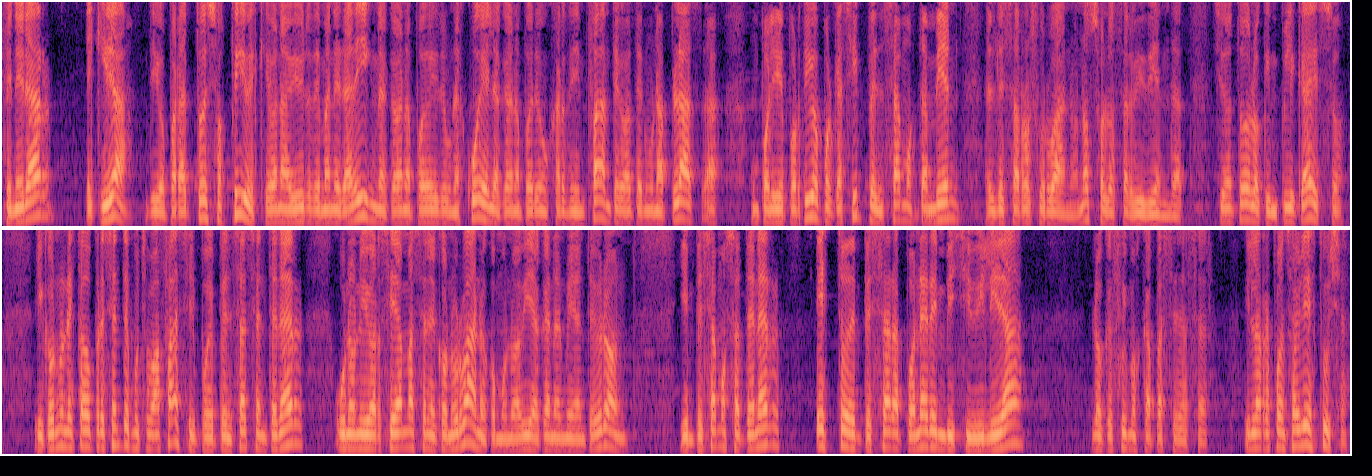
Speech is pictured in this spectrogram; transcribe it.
Generar equidad, digo, para todos esos pibes que van a vivir de manera digna, que van a poder ir a una escuela, que van a poder ir a un jardín de infante, que van a tener una plaza, un polideportivo, porque así pensamos también el desarrollo urbano, no solo hacer vivienda, sino todo lo que implica eso. Y con un Estado presente es mucho más fácil, porque pensás en tener una universidad más en el conurbano, como no había acá en el Mirante Brón, y empezamos a tener esto de empezar a poner en visibilidad lo que fuimos capaces de hacer. Y la responsabilidad es tuya.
